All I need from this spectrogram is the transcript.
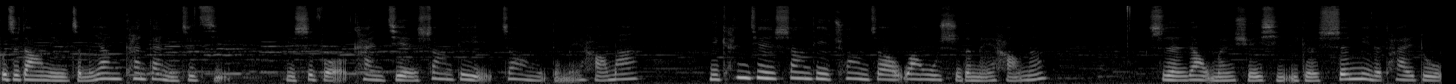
不知道你怎么样看待你自己？你是否看见上帝造你的美好吗？你看见上帝创造万物时的美好呢？诗人让我们学习一个生命的态度，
